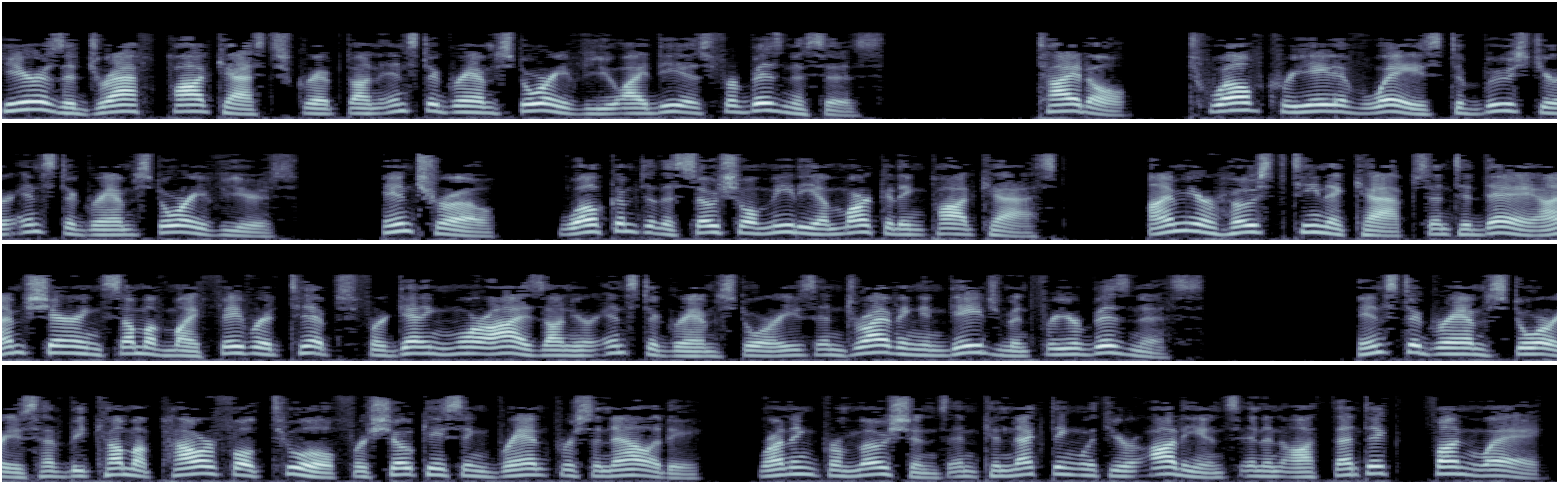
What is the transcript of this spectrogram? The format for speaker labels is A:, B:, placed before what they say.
A: Here is a draft podcast script on Instagram Story View ideas for businesses. Title 12 Creative Ways to Boost Your Instagram Story Views. Intro Welcome to the Social Media Marketing Podcast. I'm your host Tina Caps and today I'm sharing some of my favorite tips for getting more eyes on your Instagram stories and driving engagement for your business. Instagram stories have become a powerful tool for showcasing brand personality, running promotions and connecting with your audience in an authentic, fun way.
